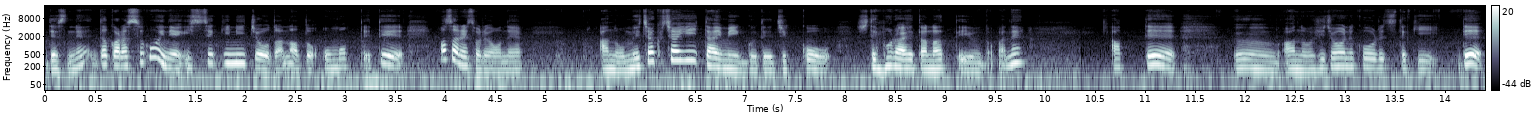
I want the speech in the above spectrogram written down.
ですね。だからすごいね一石二鳥だなと思っててまさにそれをねあのめちゃくちゃいいタイミングで実行してもらえたなっていうのがねあって、うん、あの非常に効率的で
